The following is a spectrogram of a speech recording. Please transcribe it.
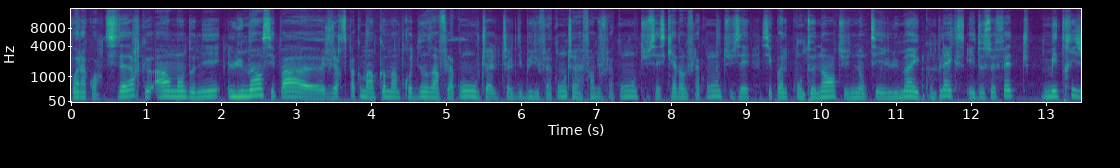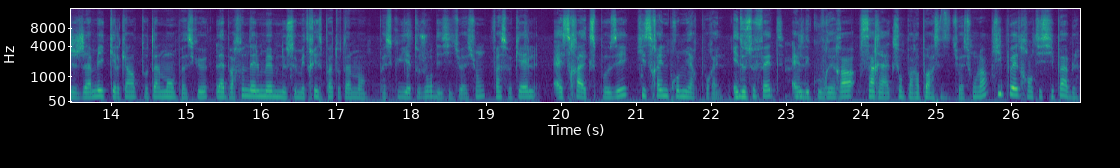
voilà quoi. C'est-à-dire qu'à un moment donné, l'humain c'est pas... euh, je veux dire, c'est pas comme un, comme un produit dans un flacon où tu as, tu as le début du flacon, tu as la fin du flacon, tu sais ce qu'il y a dans le flacon, tu sais c'est quoi le contenant, tu... Non, c'est l'humain est complexe et de ce fait tu maîtrises jamais quelqu'un totalement parce que la personne elle-même ne se maîtrise pas totalement. Parce qu'il y a toujours des situations face auxquelles elle sera exposée qui sera une première pour elle et de ce fait elle découvrira sa réaction par rapport à cette situation là qui peut être anticipable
